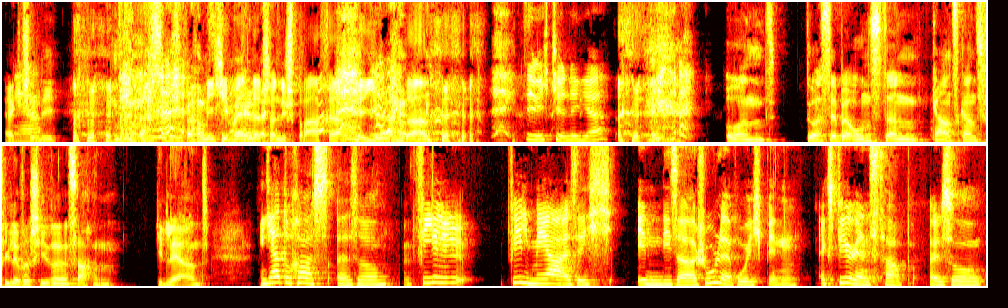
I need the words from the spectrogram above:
Actually. Uns Michi wendet schon die Sprache der Jugend an. Ziemlich chillig, ja. Und du hast ja bei uns dann ganz, ganz viele verschiedene Sachen gelernt. Ja, durchaus. Also viel, viel mehr, als ich in dieser Schule, wo ich bin, experienced habe. Also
